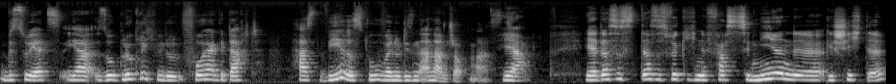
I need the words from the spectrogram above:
bist du jetzt ja so glücklich, wie du vorher gedacht hast, wärest du, wenn du diesen anderen Job machst. Ja. Ja, das ist, das ist wirklich eine faszinierende Geschichte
